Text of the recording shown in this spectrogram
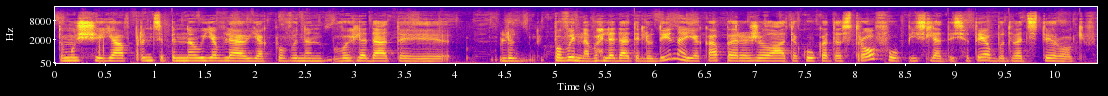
тому що я, в принципі, не уявляю, як повинен виглядати. люд- Повинна виглядати людина, яка пережила таку катастрофу після 10 або 20 років.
